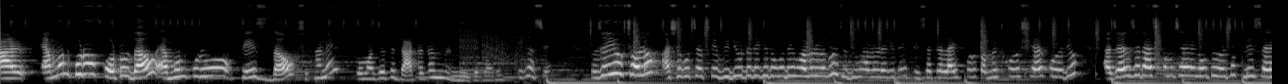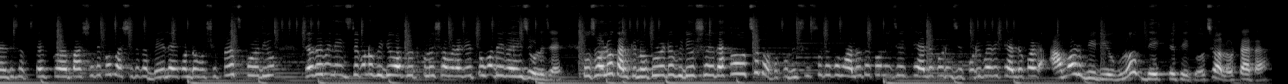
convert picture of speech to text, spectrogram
আর এমন কোনো ফটো দাও, এমন কোনো ফেস দাও, সেখানে তোমার যাতে ডাটাটা নিতে পারে, ঠিক আছে? তো যাই হোক, চলো, আশা করছি আজকে ভিডিওটা দেখে তোমাদের ভালো লাগল। যদি ভালো লাগে প্লিজ একটা লাইক করো কমেন্ট করো শেয়ার করে দিও। আর যারা যারা আজকে আমার চ্যানেল নতুন হয়েছে প্লিজ চ্যানেলটি সাবস্ক্রাইব করার পাশে দেখো পাশে থাকা বেল আইকনটা অবশ্যই প্রেস করে দিও। যাতে আমি নেক্সট কোনো ভিডিও আপলোড করলে সবার আগে তোমাদের কাছে চলে যায়। তো চলো, কালকে নতুন একটা ভিডিওর সাথে দেখা হচ্ছে। ততক্ষণ সুস্থ থেকো, ভালো থেকো, নিজের খেয়াল করো নিজের পরিবারের খেয়াল করো আমার ভিডিওগুলো দেখতে থেকো। চলো, টাটা।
